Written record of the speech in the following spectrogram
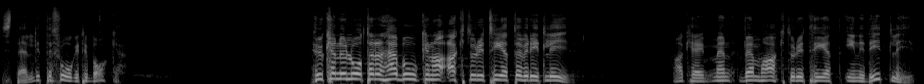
ställ lite frågor tillbaka. Hur kan du låta den här boken ha auktoritet över ditt liv? Okej, okay, men vem har auktoritet in i ditt liv?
